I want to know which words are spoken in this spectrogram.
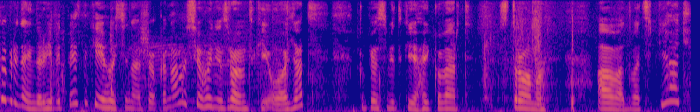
Добрий день, дорогі підписники і гості нашого каналу. Сьогодні зробимо такий огляд. Купив собі такий гайковерт Stromo AVA 25.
